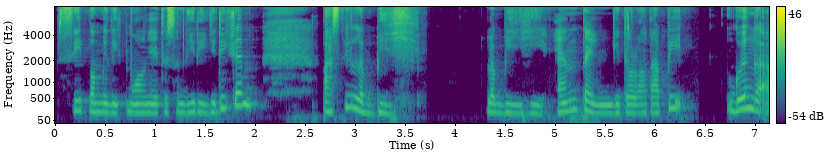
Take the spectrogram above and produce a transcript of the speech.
si pemilik mallnya itu sendiri. Jadi kan pasti lebih lebih enteng gitu loh. Tapi gue nggak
